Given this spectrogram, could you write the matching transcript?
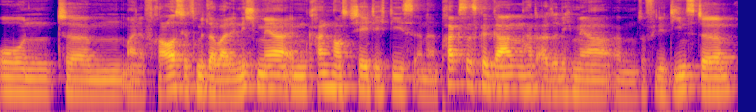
und ähm, meine Frau ist jetzt mittlerweile nicht mehr im Krankenhaus tätig, die ist in eine Praxis gegangen, hat also nicht mehr ähm, so viele Dienste.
